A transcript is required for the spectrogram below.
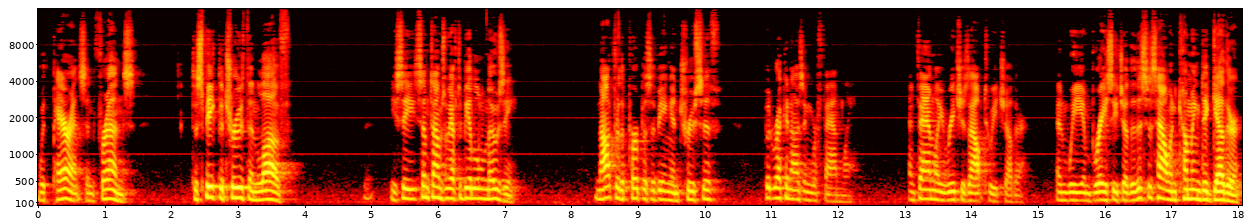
with parents and friends to speak the truth in love. You see, sometimes we have to be a little nosy, not for the purpose of being intrusive, but recognizing we're family. And family reaches out to each other and we embrace each other. This is how, in coming together,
